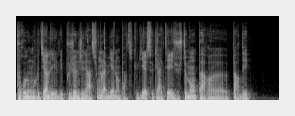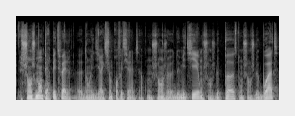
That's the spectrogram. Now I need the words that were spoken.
pour on veut dire les, les, plus jeunes générations, la mienne en particulier, elle se caractérise justement par, par des changements perpétuels dans les directions professionnelles. C'est-à-dire qu'on change de métier, on change de poste, on change de boîte.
